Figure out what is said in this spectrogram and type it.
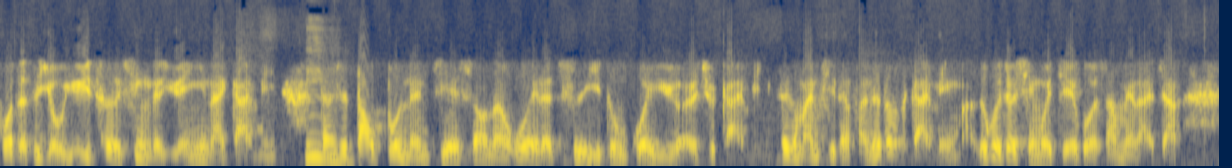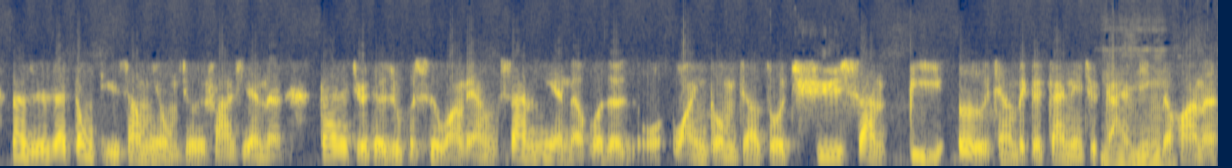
或者是有预测性的原因来改名，但是倒不能接受呢，为了吃一顿鲑鱼而去改名，这个蛮奇特。反正都是改名嘛。如果就行为结果上面来讲，那只是在动机上面，我们就会发现呢，大家觉得如果是往良善面的，或者往一个我们叫做趋善避恶这样的一个概念去改名的话呢，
